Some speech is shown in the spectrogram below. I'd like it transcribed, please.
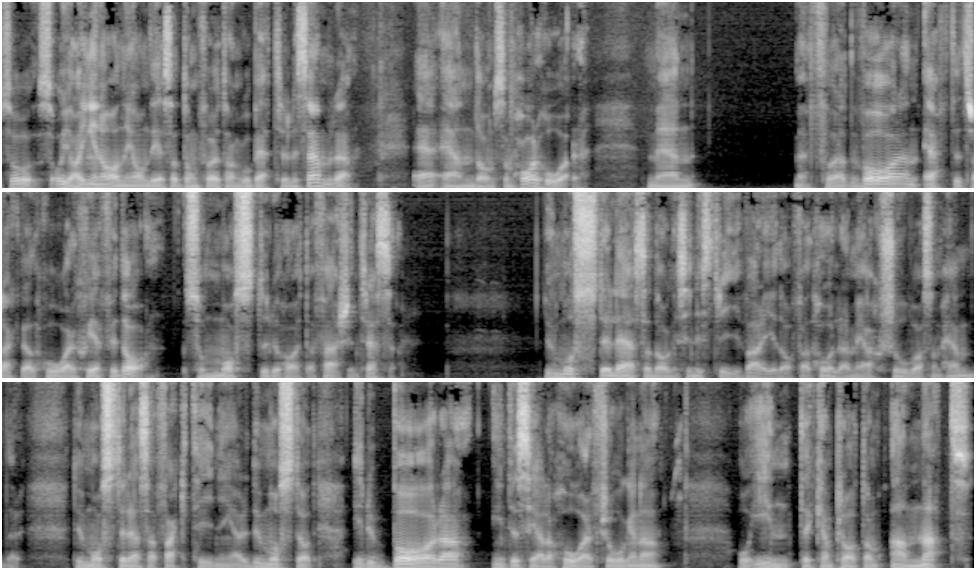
så, så, och jag har ingen aning om det är så att de företagen går bättre eller sämre eh, än de som har HR. Men, men för att vara en eftertraktad HR-chef idag så måste du ha ett affärsintresse. Du måste läsa Dagens Industri varje dag för att hålla med ajour vad som händer. Du måste läsa facktidningar. Du måste ha, är du bara intresserad av HR-frågorna och inte kan prata om annat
